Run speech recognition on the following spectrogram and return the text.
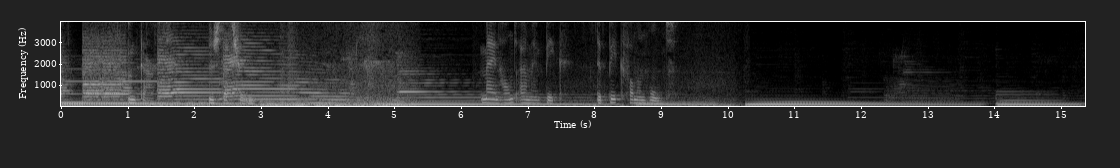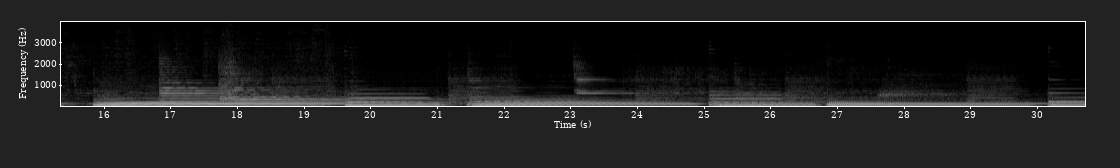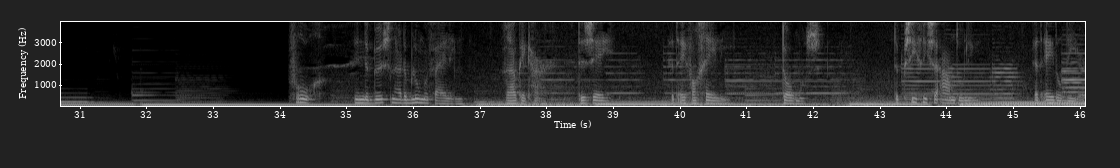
Een kaart. Een station. Mijn hand aan mijn pik. De pik van een hond. Vroeg, in de bus naar de bloemenveiling, ruik ik haar, de zee, het evangelie, Thomas, de psychische aandoening, het edeldier.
